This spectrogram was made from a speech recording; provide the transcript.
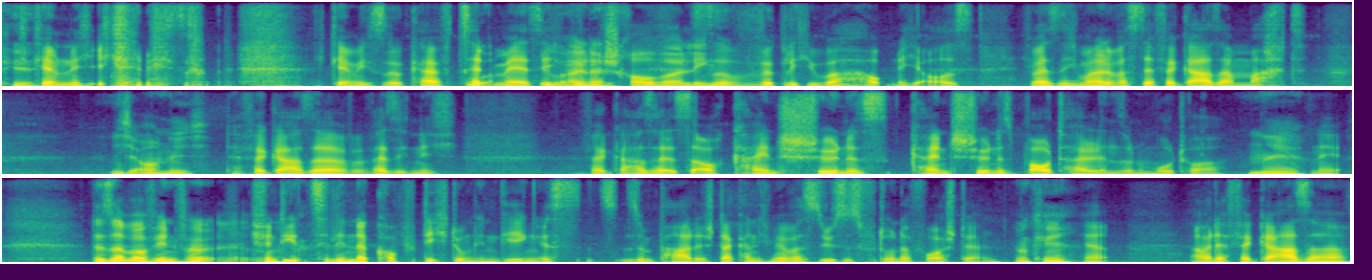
Okay. Ich kenne mich, ich kenne mich so, ich kenne mich so Kfz-mäßig alter Schrauberling. so wirklich überhaupt nicht aus. Ich weiß nicht mal, was der Vergaser macht. Ich auch nicht. Der Vergaser, weiß ich nicht. Vergaser ist auch kein schönes, kein schönes Bauteil in so einem Motor. Nee. Nee. Das ist aber auf jeden Fall. Ich finde die Zylinderkopfdichtung hingegen ist sympathisch. Da kann ich mir was Süßes drunter vorstellen. Okay. Aber der Vergaser,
